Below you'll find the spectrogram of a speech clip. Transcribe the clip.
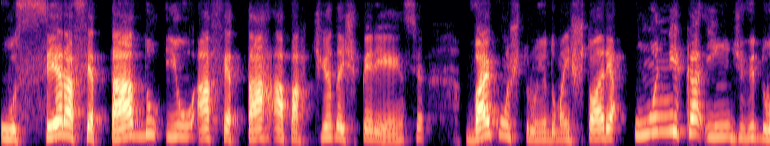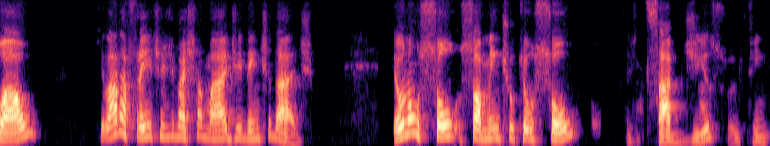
o ser afetado e o afetar a partir da experiência vai construindo uma história única e individual que lá na frente a gente vai chamar de identidade. Eu não sou somente o que eu sou, a gente sabe disso, enfim,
